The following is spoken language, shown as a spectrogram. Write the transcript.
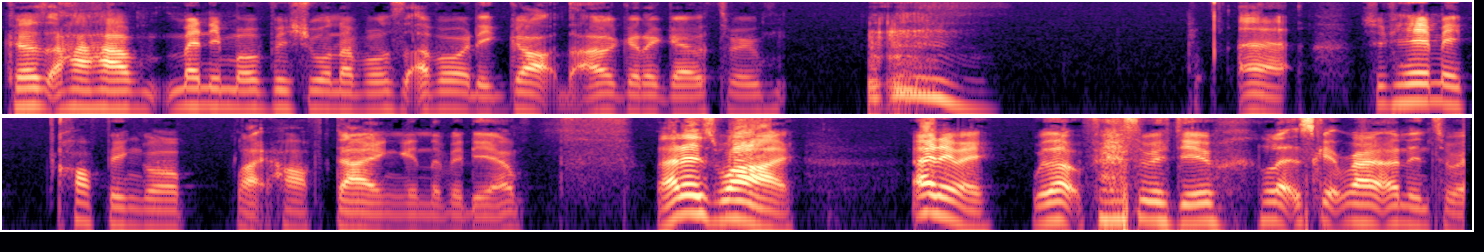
Because I have many more visual novels that I've already got that I'm to go through. uh, so if you hear me coughing or like half dying in the video, that is why. Anyway, without further ado, let's get right on into it.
